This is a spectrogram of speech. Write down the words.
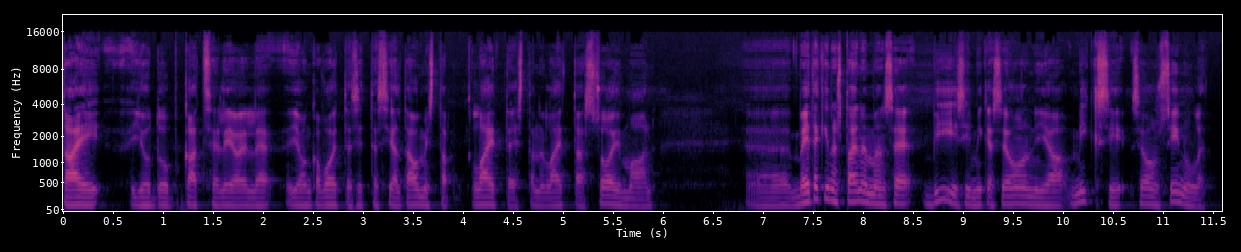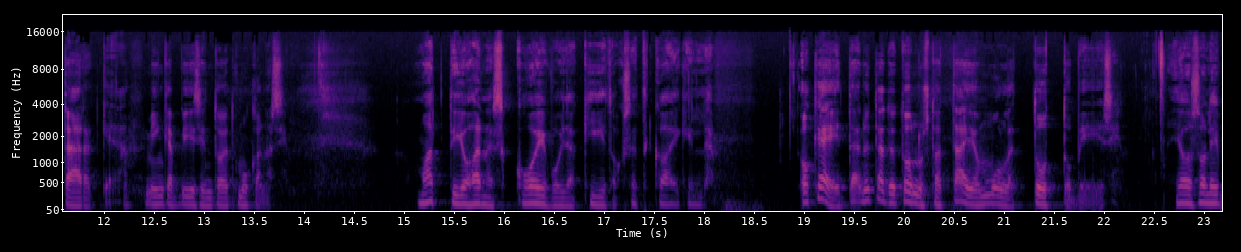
tai YouTube-katselijoille, jonka voitte sitten sieltä omista laitteistanne laittaa soimaan. Meitä kiinnostaa enemmän se biisi, mikä se on ja miksi se on sinulle tärkeä. Minkä biisin toit mukanasi? Matti Johannes Koivu ja kiitokset kaikille. Okei, tää, nyt täytyy tunnustaa, että tämä ei ole mulle tuttu biisi. Joo, se oli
